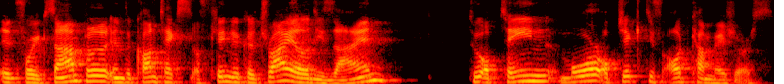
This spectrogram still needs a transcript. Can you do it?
in, for example, in the context of clinical trial design to obtain more objective outcome measures.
